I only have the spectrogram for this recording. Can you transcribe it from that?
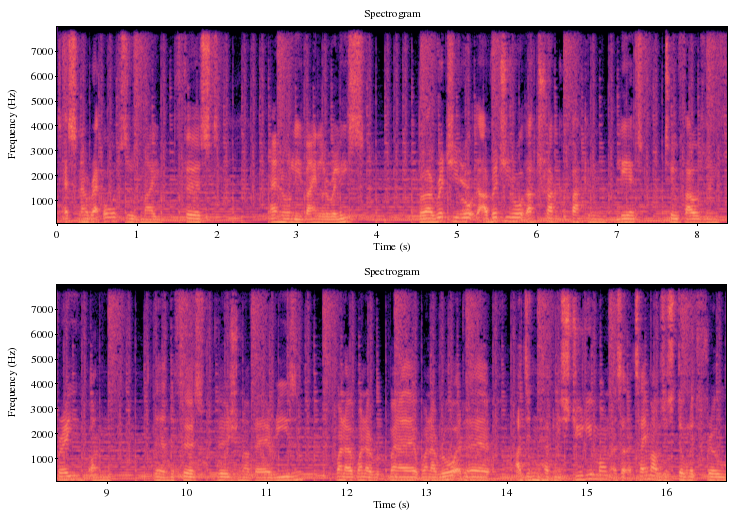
Testnow Records. It was my first and only vinyl release. But I originally wrote, I originally wrote that track back in late 2003 on the, the first version of uh, Reason. When I when I when I when I wrote it, uh, I didn't have any studio monitors at the time. I was just doing it through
